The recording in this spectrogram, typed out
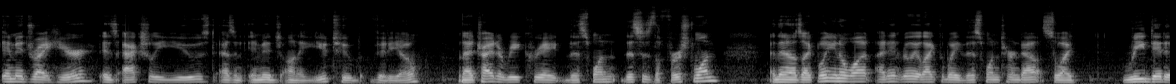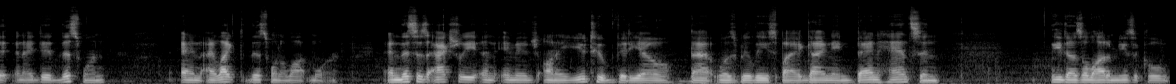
image right here is actually used as an image on a YouTube video and I tried to recreate this one. This is the first one. And then I was like, well, you know what? I didn't really like the way this one turned out. So I redid it and I did this one. And I liked this one a lot more. And this is actually an image on a YouTube video that was released by a guy named Ben Hanson. He does a lot of musical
